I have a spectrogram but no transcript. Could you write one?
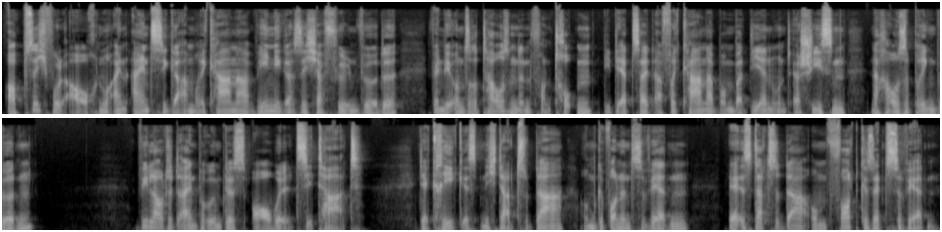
Ob sich wohl auch nur ein einziger Amerikaner weniger sicher fühlen würde, wenn wir unsere Tausenden von Truppen, die derzeit Afrikaner bombardieren und erschießen, nach Hause bringen würden? Wie lautet ein berühmtes Orwell-Zitat? Der Krieg ist nicht dazu da, um gewonnen zu werden, er ist dazu da, um fortgesetzt zu werden.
